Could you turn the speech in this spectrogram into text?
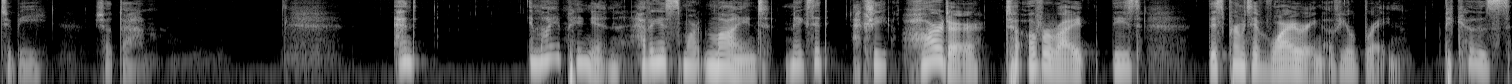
to be shut down. And in my opinion, having a smart mind makes it actually harder to override these this primitive wiring of your brain because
